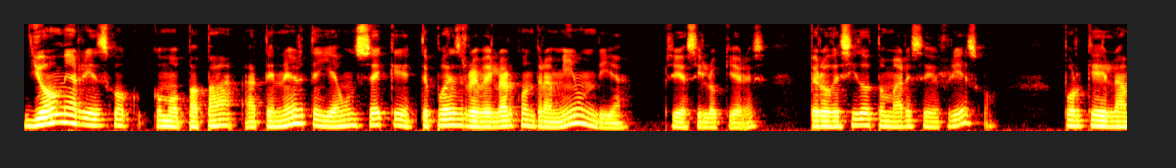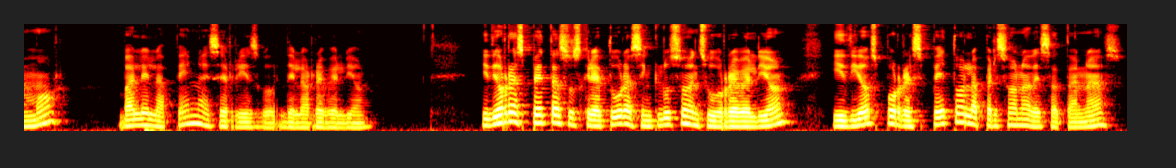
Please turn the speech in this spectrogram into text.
yo me arriesgo como papá a tenerte y aún sé que te puedes rebelar contra mí un día, si así lo quieres, pero decido tomar ese riesgo, porque el amor vale la pena ese riesgo de la rebelión. Y Dios respeta a sus criaturas incluso en su rebelión, y Dios por respeto a la persona de Satanás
